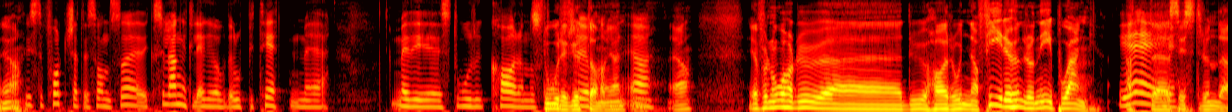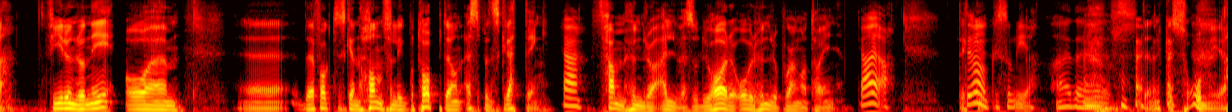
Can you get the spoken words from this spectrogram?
ja. Hvis det fortsetter sånn, så er det ikke så lenge til jeg er der oppe i teten med, med de store karene og Store guttene og jentene. Ja. Ja. ja, for nå har du, eh, du har runda 409 poeng Yay. etter sist runde. 409, og eh, eh, det er faktisk en han som ligger på topp, det er han Espen Skretting. Ja. 511, så du har over 100 poeng å ta inn. ja, ja. Det var jo ikke så mye. Nei, det, det er ikke så mye.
